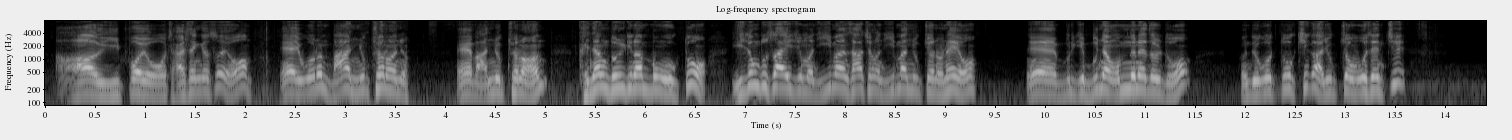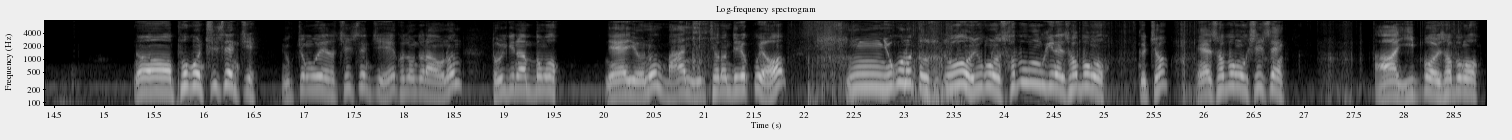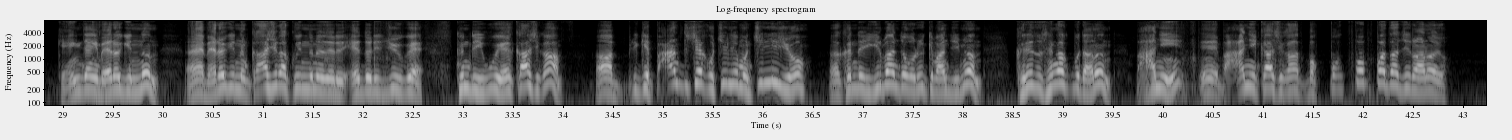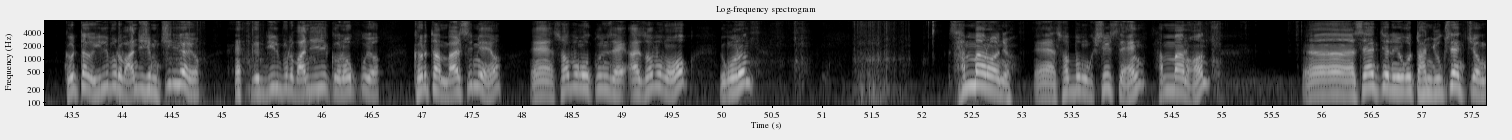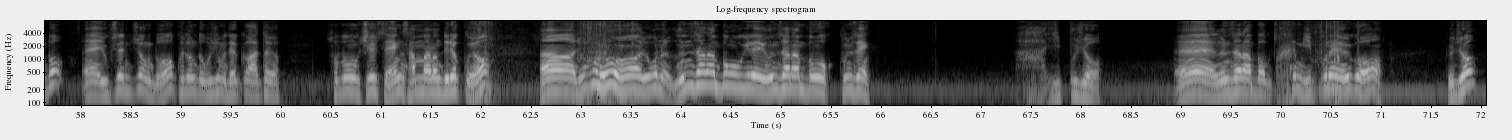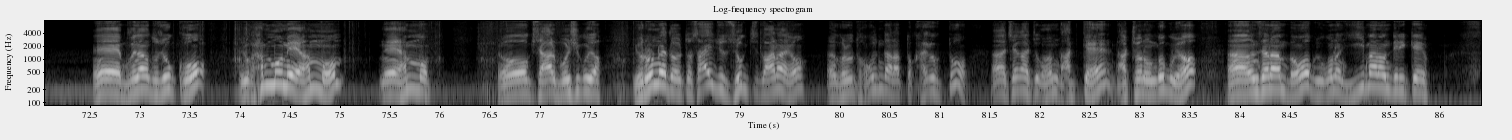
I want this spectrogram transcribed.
아 이뻐요. 잘 생겼어요. 예, 이거는 16,000원이요. 예, 16,000원. 그냥 돌기남봉옥도 이 정도 사이즈면 24,000원, 26,000원 해요. 예, 뭐 이렇게 문양 없는 애들도. 근데 이것도 키가 6.5cm. 어, 폭은 7cm. 6.5에서 7cm 그 정도 나오는 돌기남봉옥. 네, 이거는 16,000원 드렸고요. 음, 요거는 또, 요, 요거는 서봉옥이네, 서봉옥. 그쵸? 예, 서봉옥 실생. 아, 이뻐요, 서봉옥. 굉장히 매력 있는, 예, 매력 있는 가시 갖고 있는 애들, 애들이지, 이게. 근데 이게 가시가, 아, 이렇게 반듯해갖고 찔리면 찔리죠. 아, 근데 일반적으로 이렇게 만지면, 그래도 생각보다는 많이, 예, 많이 가시가 뻑, 뻑, 뻣뻣하지는 않아요. 그렇다고 일부러 만지시면 찔려요. 그 일부러 만지실 건 없고요. 그렇다는 말씀이에요. 예, 서봉옥 군생, 아, 서봉옥. 요거는 3만 원이요. 예, 서봉국 실생 3만 원. 어, 센치는 요것도 한 6cm 정도? 예, 6cm 정도. 그 정도 보시면 될 것 같아요. 서봉국 실생 3만 원 드렸고요. 아, 요거는 어, 요거는 은산한 봉옥이래. 은산한 봉옥 군생. 아, 이쁘죠. 예, 은산한 봉옥 참 이쁘네요, 이거. 그죠? 예, 문양도 좋고. 이거 한 몸이에요, 한 몸. 네, 한 몸. 이렇게 잘 보시고요. 요런 애들 또 사이즈도 적지도 않아요. 어, 그리고 더군다나 또 가격도 아, 제가 조금 낮게 낮춰놓은 거고요. 아, 은산한 봉옥 요거는 2만 원 드릴게요.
